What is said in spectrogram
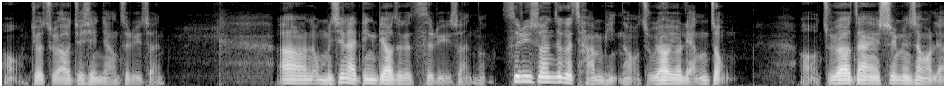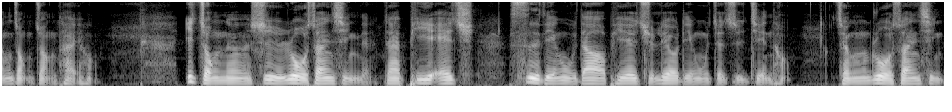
哦，就主要就先讲次氯酸。啊，我们先来定调这个次氯酸哦，次氯酸这个产品哦，主要有两种，哦，主要在市面上有两种状态哈，一种呢是弱酸性的，在 pH 四点五到 pH 六点五这之间哈，呈弱酸性。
